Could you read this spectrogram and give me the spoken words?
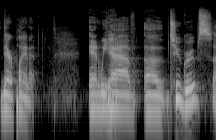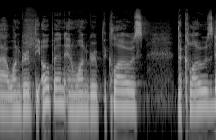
their planet. And we have uh, two groups uh, one group, the open, and one group, the closed. The closed.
